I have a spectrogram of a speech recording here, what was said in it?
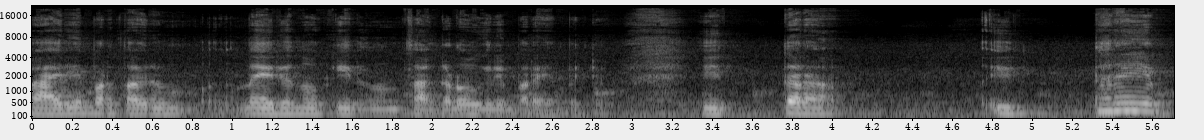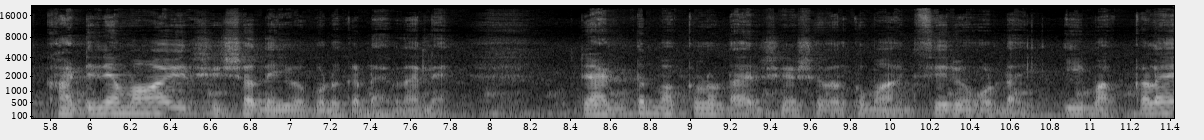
ഭാര്യയും ഭർത്താവിനും നേരെ നോക്കിയിരുന്നു സങ്കടമെങ്കിലും പറയാൻ പറ്റും ഇത്ര ഇത്രയും കഠിനമായ ഒരു ശിക്ഷ ദൈവം കൊടുക്കണ്ടായിരുന്നു അല്ലേ രണ്ട് മക്കളുണ്ടായതിനു ശേഷം ഇവർക്ക് മാനസിക രോഗം ഉണ്ടായി ഈ മക്കളെ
